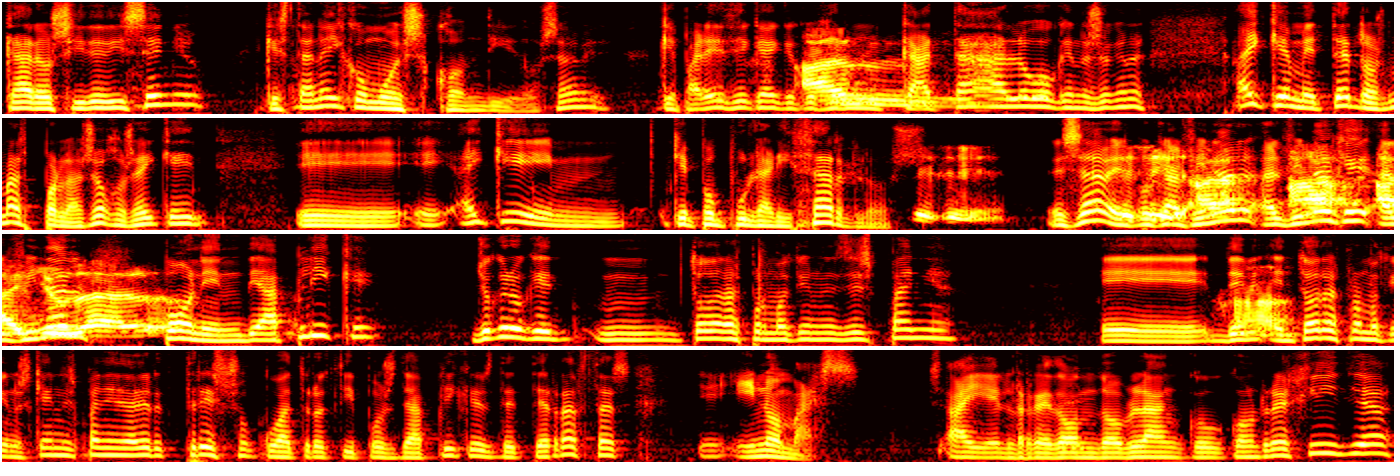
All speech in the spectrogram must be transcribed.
caros y de diseño que están ahí como escondidos, ¿sabes? Que parece que hay que coger un catálogo, que no sé qué. Hay que meterlos más por los ojos, hay que, eh, eh, hay que, mm, que popularizarlos. ¿Sabes? Porque al final, al final, que, al final ponen de aplique. Yo creo que mm, todas las promociones de España eh, en todas las promociones que hay en España debe haber tres o cuatro tipos de apliques de terrazas y no más. Hay el redondo blanco con rejilla,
